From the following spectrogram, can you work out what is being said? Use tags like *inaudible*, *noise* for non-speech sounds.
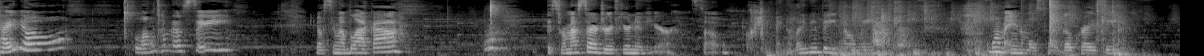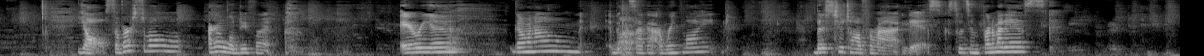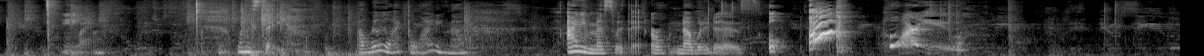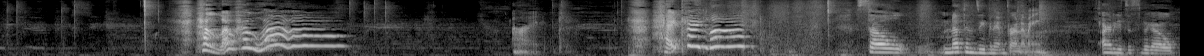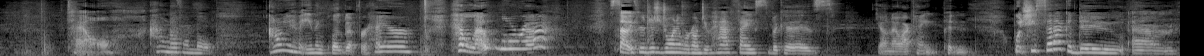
Hey y'all. Long time no see. Y'all see my black eye? It's from my surgery if you're new here. So ain't nobody been beating on me. Why my animals want to go crazy. Y'all, so first of all, I got a little different area going on because I got a ring light. But it's too tall for my desk. So it's in front of my desk. Anyway. Let me see. I really like the lighting though. I didn't even mess with it or know what it is. Oh, ah! Who are you? Hello, hello. All right. Hey, Caleb. So, nothing's even in front of me. I gotta get this big old towel. I don't know if I'm gonna, I don't even have anything plugged up for hair. Hello, Laura. So, if you're just joining, we're gonna do half face because y'all know I can't put in, what she said I could do, um,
